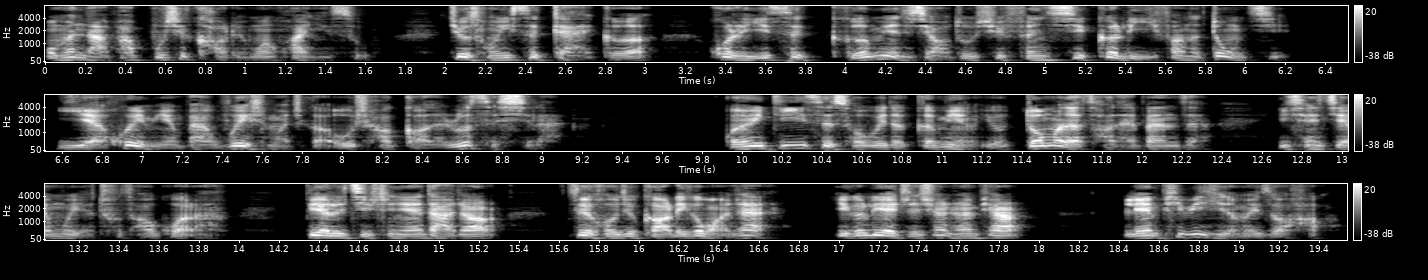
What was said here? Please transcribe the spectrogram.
我们哪怕不去考虑文化因素，就从一次改革或者一次革命的角度去分析各利益方的动机，也会明白为什么这个欧超搞得如此稀烂。关于第一次所谓的革命有多么的草台班子，以前节目也吐槽过了，憋了几十年大招，最后就搞了一个网站。一个劣质宣传片连 PPT 都没做好，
